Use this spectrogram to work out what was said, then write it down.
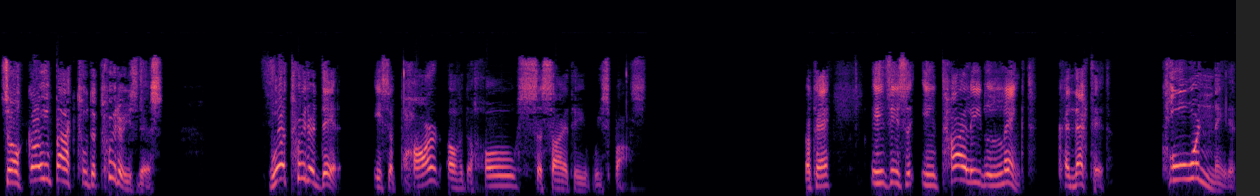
So going back to the Twitter is this. What Twitter did is a part of the whole society response. Okay? It is entirely linked, connected, coordinated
